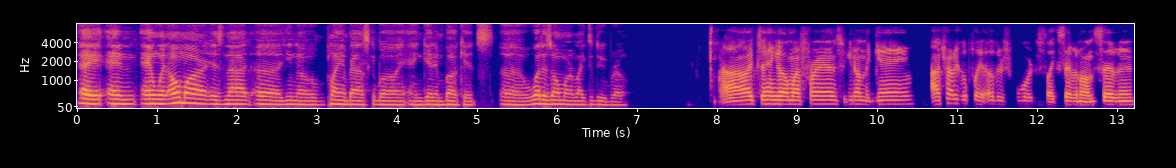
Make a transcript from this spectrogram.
hey, and and when Omar is not uh, you know, playing basketball and getting buckets, uh, what does Omar like to do, bro? I like to hang out with my friends, get on the game. I try to go play other sports like seven on seven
